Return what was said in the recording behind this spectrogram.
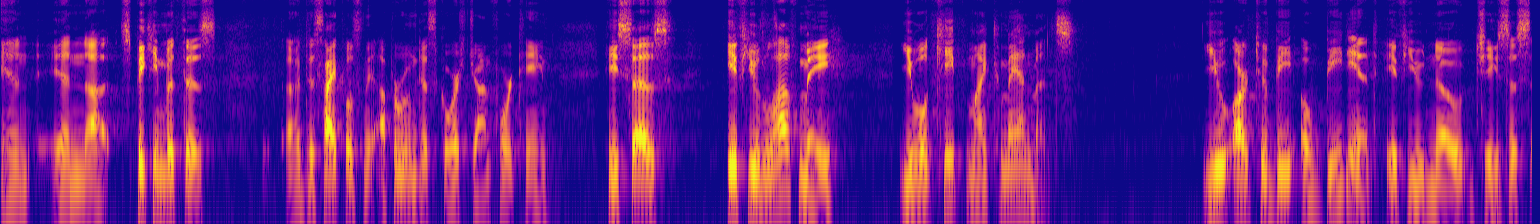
in, in uh, speaking with his uh, disciples in the upper room discourse, John 14, he says, If you love me, you will keep my commandments. You are to be obedient if you know Jesus,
